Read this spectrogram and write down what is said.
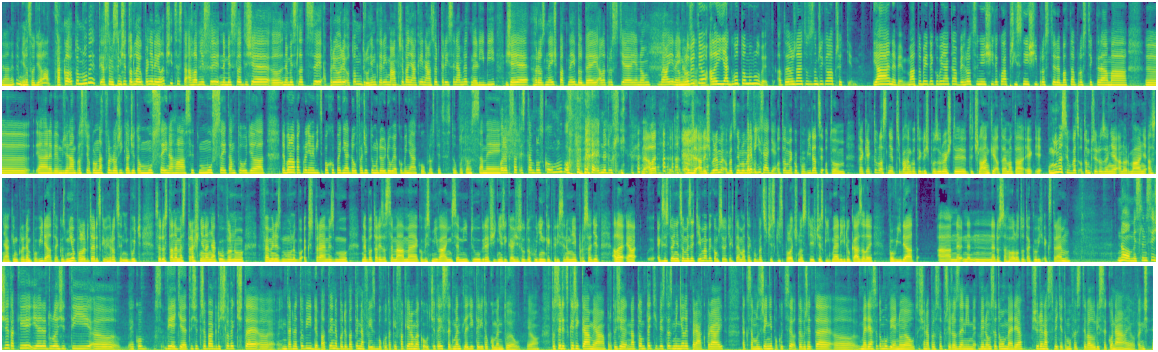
já nevím, něco dělat. Takhle o tom mluvit. Já si myslím, že tohle je úplně nejlepší cesta a hlavně si nemyslet, že eh, nemyslet si a priori o tom druhém, který má třeba nějaký názor, který se nám hned nelíbí, že je hrozný, špatný, blbej, ale prostě jenom má jiný No, názor. mluvit jo, ale jak o tom mluvit? A to je možná i to, co jsem říkala předtím. Já nevím, má to být jakoby nějaká vyhrocenější, taková přísnější prostě debata, prostě, která má, uh, já nevím, že nám prostě opravdu natvrdo říkat, že to musí nahlásit, musí tam to udělat, nebo naopak pro ně mít víc pochopení a doufat, že k tomu dojdou jakoby nějakou prostě cestou potom sami. Podepsat istambulskou umluvu. Jednoduchý. Ne, ale dobře, a když budeme obecně mluvit První o, řadě. o tom, jako povídat si o tom, tak jak to vlastně třeba, Hanko, ty když pozoruješ ty, ty články a témata, jak, je, umíme si vůbec o tom přirozeně a normálně a s nějakým klidem povídat? Jako z mýho pohledu to je vždycky vyhrocený. Buď se dostaneme strašně na nějakou vlnu feminismu nebo extremismu, nebo tady zase máme jako vysmívání se mýtů, kde všichni říkají, že jsou to chudinky, který se neumějí prosadit, ale já, existuje něco mezi tím, abychom si o těch tématech vůbec v české společnosti, v českých médiích dokázali povídat a ne, ne, nedosahovalo to takových extrémů? No, myslím si, že taky je důležitý uh, jako vědět, že třeba když člověk čte uh, internetové debaty nebo debaty na Facebooku, tak je fakt jenom jako určitý segment lidí, kteří to komentují. To si vždycky říkám já, protože na tom teď vy jste zmínili Prague Pride, tak samozřejmě pokud si otevřete, uh, média se tomu věnují, což je naprosto přirozený, věnují se tomu média všude na světě, tomu festivalu, když se koná, jo. takže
